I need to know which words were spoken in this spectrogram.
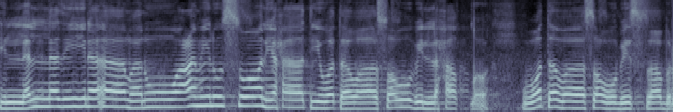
إلا الذين آمنوا وعملوا الصالحات وتواصوا بالحق وتواصوا بالصبر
